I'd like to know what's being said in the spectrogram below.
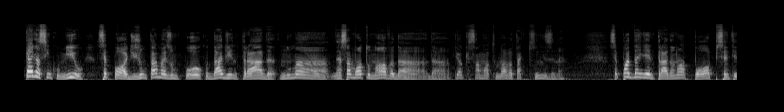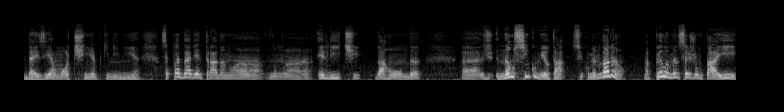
Pega 5 mil, você pode juntar mais um pouco, dar de entrada numa. Nessa moto nova da. da pior que essa moto nova tá 15, né? Você pode dar de entrada numa Pop 110i, é uma motinha pequenininha. Você pode dar de entrada numa, numa Elite da Honda. Uh, não 5 mil, tá? 5 mil não dá não. Mas pelo menos você juntar aí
